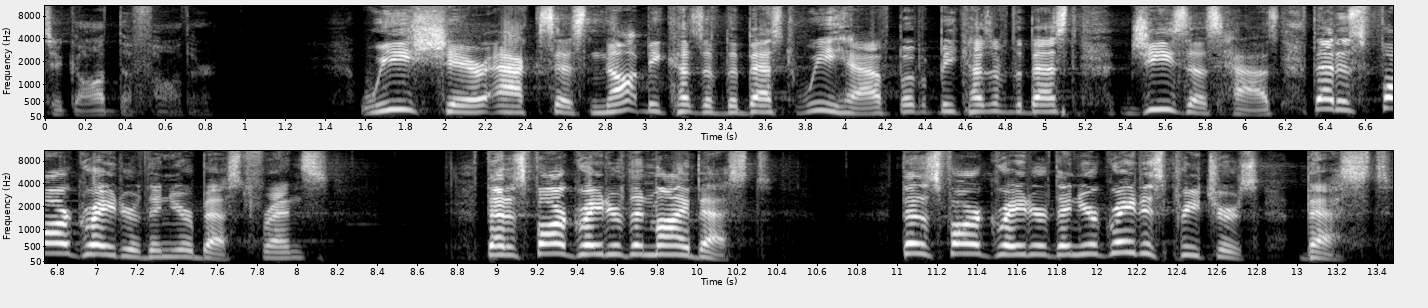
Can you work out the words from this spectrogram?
to God the Father. We share access not because of the best we have, but because of the best Jesus has. That is far greater than your best, friends. That is far greater than my best. That is far greater than your greatest preacher's best.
